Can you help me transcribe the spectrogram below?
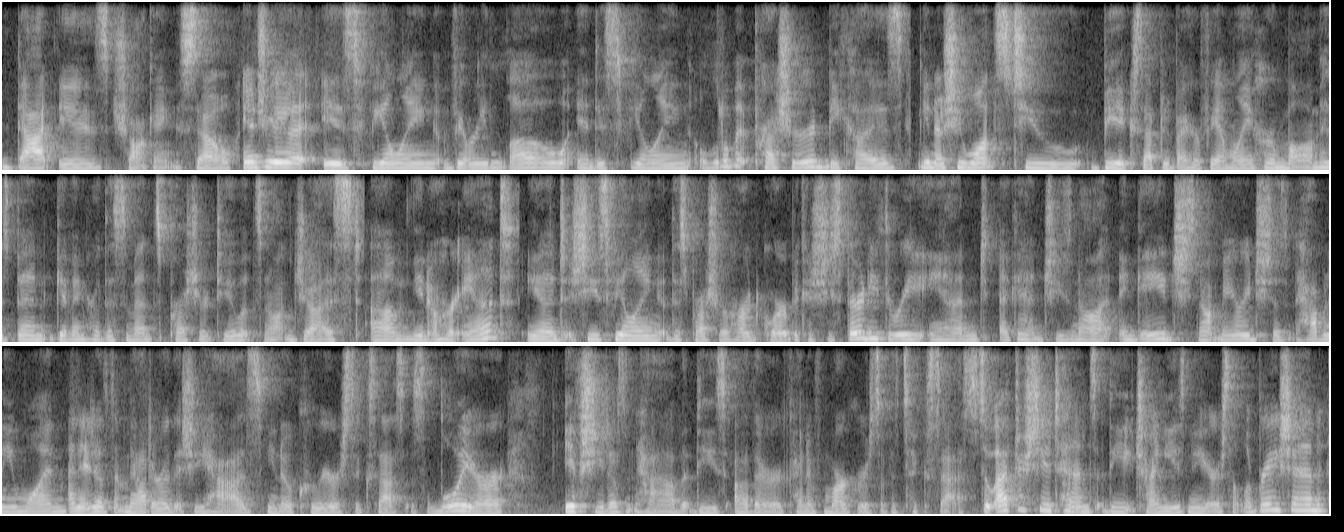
that is shocking. So Andrea is feeling very low and is feeling a little bit pressured because, you know, she wants to be accepted by her family. Her mom has been giving her this immense pressure too. It's not just, um, you know, her aunt. And she's feeling this pressure hardcore because she's 33 and again, she's not engaged, she's not married, she doesn't have anyone. And it doesn't matter that she has, you know, career success as a lawyer if she doesn't have these other kind of markers of a success. So after she attends the Chinese New Year celebration,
